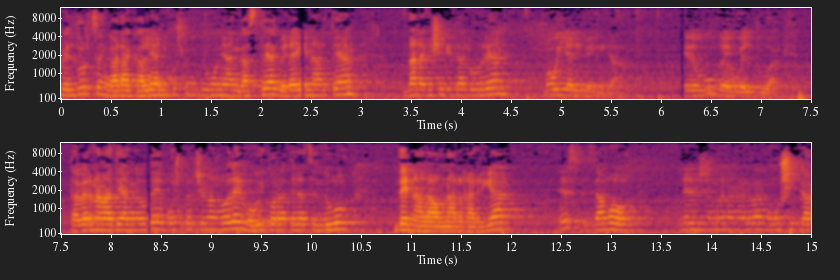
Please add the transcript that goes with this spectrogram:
beldurtzen gara kalean ikusten ditugunean gazteak, beraien artean, danak eserita lurrean, mobilari begira. Edo gu gehu helduak. Taberna batean gaude, bost pertsona gaude, mugiko ateratzen dugu, dena da onargarria, ez? Ez dago, lehen esan duena garoak musika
